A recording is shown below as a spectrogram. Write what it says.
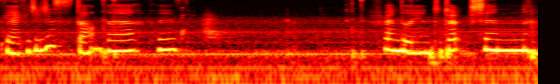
Okay, could you just stop there, please? Friendly introduction.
